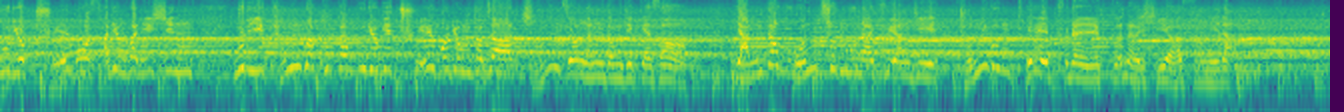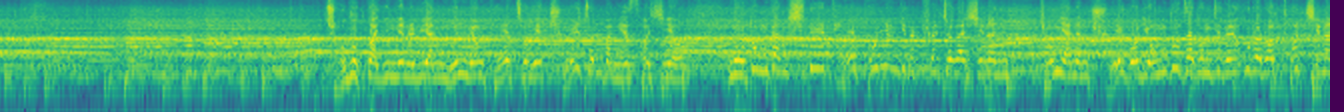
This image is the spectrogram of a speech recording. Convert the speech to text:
무력 최고 사령관이신 우리 당과 국가 무력의 최고領도자 김정은 동지께서 양덕 온천문화 휴양지 준공 테이프를 끊으시었습니다. 조국과 인민을 위한 문명 개척의 최전방에 서시어 노동당 시대의 대본연기를 펼쳐가시는 경애하는 최고 용도자 동지를 우러러 터치는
